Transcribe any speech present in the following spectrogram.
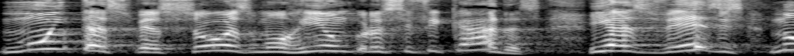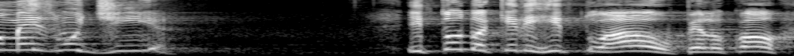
Muitas pessoas morriam crucificadas, e às vezes no mesmo dia. E todo aquele ritual pelo qual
